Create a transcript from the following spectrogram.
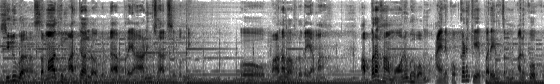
సిలువ సమాధి మార్గాల్లో గుండా ప్రయాణించాల్సి ఉంది. ఓ మానవ హృదయమా! అబ్రహాము అనుభవం ఆయనకొక్కడికే పరిమితం అనుకోకు.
